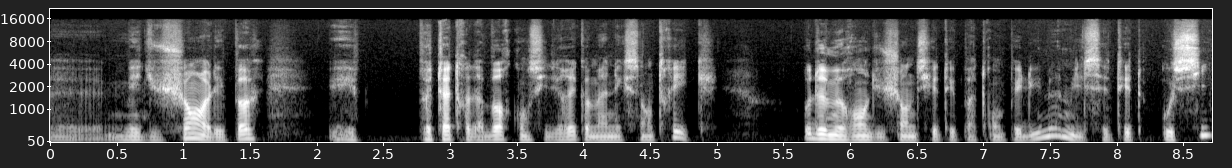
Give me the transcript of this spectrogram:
Euh, mais Duchamp, à l'époque, est peut-être d'abord considéré comme un excentrique. Au demeurant, Duchamp ne s'y était pas trompé lui-même, il s'était aussi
